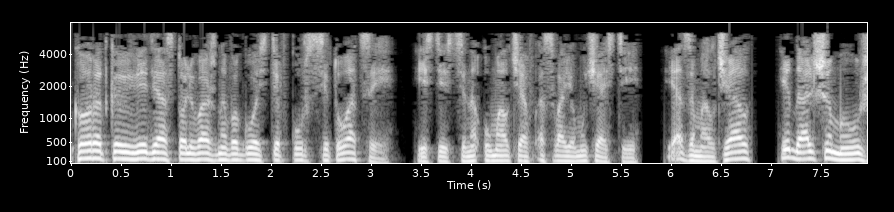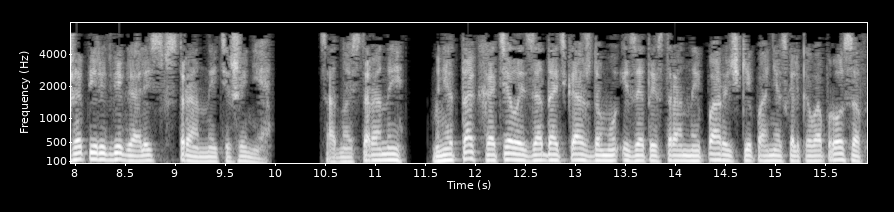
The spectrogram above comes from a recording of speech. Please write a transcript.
Коротко введя столь важного гостя в курс ситуации, естественно умолчав о своем участии, я замолчал, и дальше мы уже передвигались в странной тишине. С одной стороны, мне так хотелось задать каждому из этой странной парочки по несколько вопросов,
